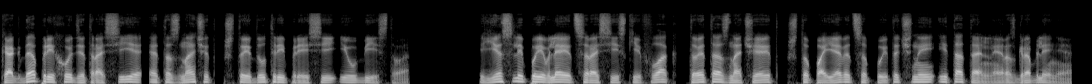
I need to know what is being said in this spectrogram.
Когда приходит Россия, это значит, что идут репрессии и убийства. Если появляется российский флаг, то это означает, что появятся пыточные и тотальные разграбления.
